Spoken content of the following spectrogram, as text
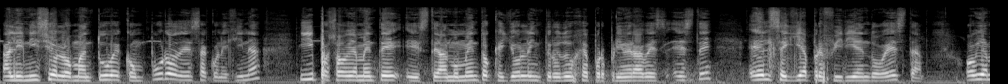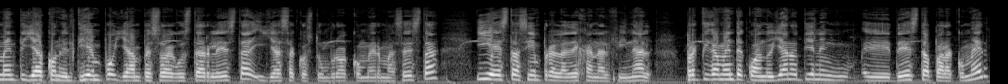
al inicio lo mantuve con puro de esa conejina. Y pues obviamente este, al momento que yo le introduje por primera vez este, él seguía prefiriendo esta. Obviamente ya con el tiempo ya empezó a gustarle esta y ya se acostumbró a comer más esta. Y esta siempre la dejan al final. Prácticamente cuando ya no tienen eh, de esta para comer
